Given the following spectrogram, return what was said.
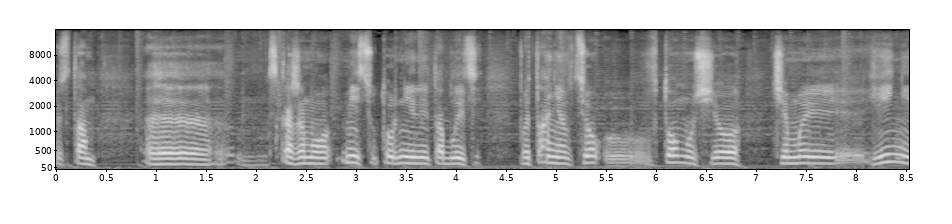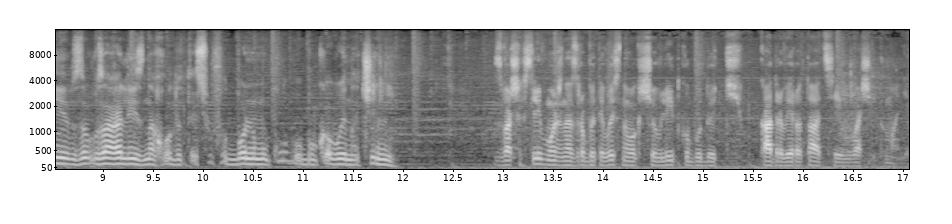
ось там е, скажімо, місць у турнірній таблиці. Питання в, цьому, в тому, що чи ми гідні взагалі знаходитись у футбольному клубу Буковина чи ні. З ваших слів можна зробити висновок, що влітку будуть кадрові ротації у вашій команді.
